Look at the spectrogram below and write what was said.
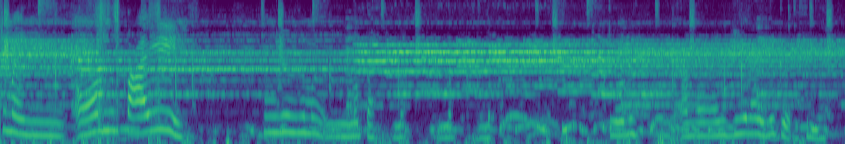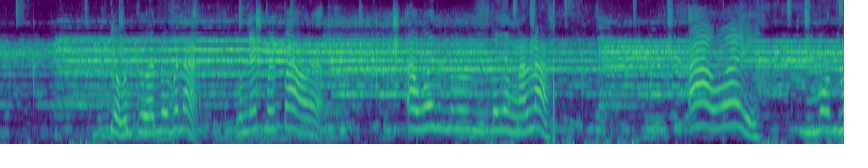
ทำไมอ๋อลืมไป ลบไปลบลบลบตัวมันอะไรที่อะไรไม่เกิดขึ้นเดี๋ยวมันเกินไปป่ะน่ะมันเล็กไปเปล่าอะเอาวเว้ยมันเป็นอย่างนั้นล่ะอ้าวเว้ยหมดโล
